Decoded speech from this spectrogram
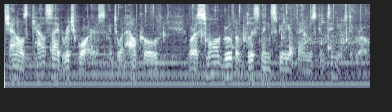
channels calcite-rich waters into an alcove where a small group of glistening speleothems continues to grow.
